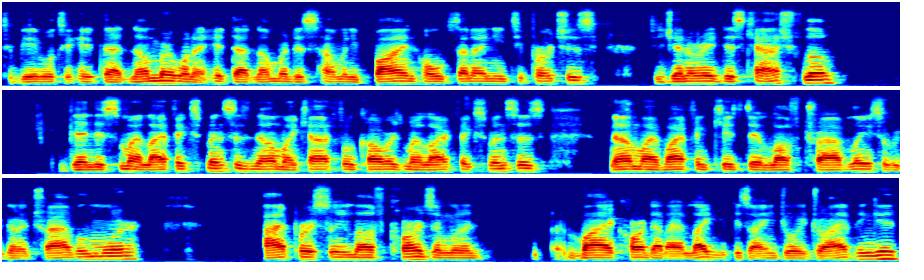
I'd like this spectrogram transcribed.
to be able to hit that number. When i hit that number this is how many buy and holds that i need to purchase to generate this cash flow. Then this is my life expenses. Now my cash flow covers my life expenses Now my wife and kids they love traveling, so we're gonna travel more. I personally love cars. I'm gonna buy a car that I like because I enjoy driving it.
